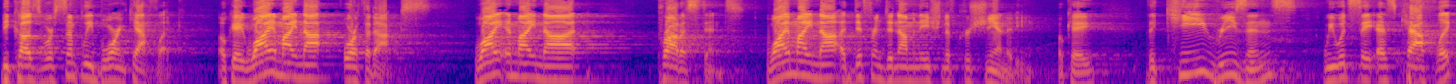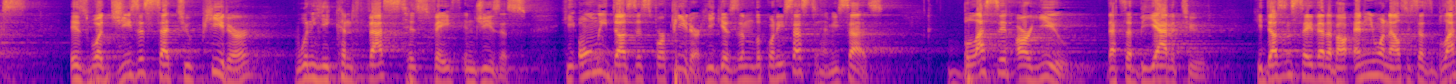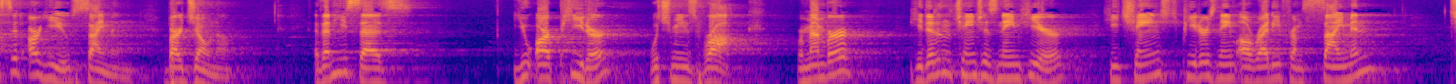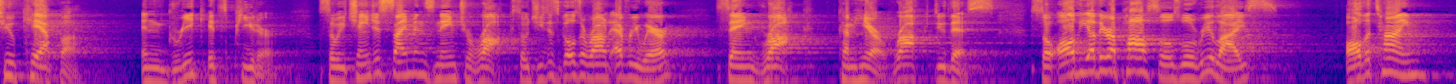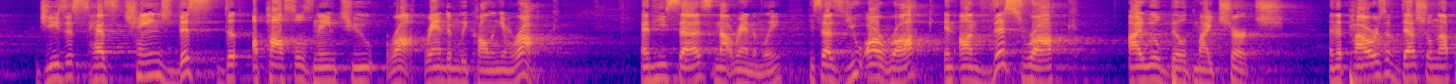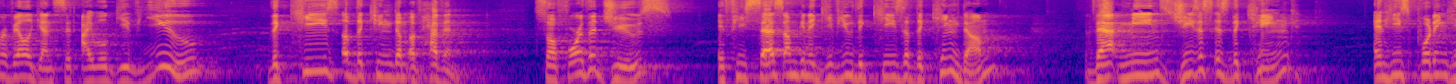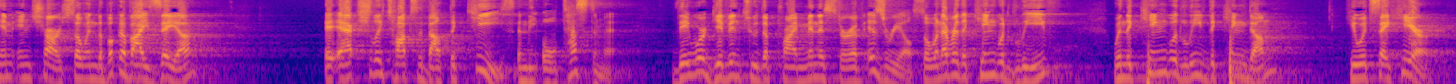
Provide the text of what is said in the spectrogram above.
because we're simply born Catholic. Okay, why am I not Orthodox? Why am I not Protestant? Why am I not a different denomination of Christianity? Okay, the key reasons we would say as Catholics is what Jesus said to Peter when he confessed his faith in Jesus. He only does this for Peter. He gives him, look what he says to him. He says, Blessed are you. That's a beatitude. He doesn't say that about anyone else. He says, Blessed are you, Simon Barjona and then he says, You are Peter, which means rock. Remember, he didn't change his name here. He changed Peter's name already from Simon to Kepha. In Greek, it's Peter. So he changes Simon's name to rock. So Jesus goes around everywhere saying, Rock, come here. Rock, do this. So all the other apostles will realize all the time Jesus has changed this apostle's name to Rock, randomly calling him Rock. And he says, not randomly, he says, You are rock, and on this rock I will build my church. And the powers of death shall not prevail against it. I will give you the keys of the kingdom of heaven. So for the Jews, if he says, I'm going to give you the keys of the kingdom, that means Jesus is the king and he's putting him in charge. So in the book of Isaiah, it actually talks about the keys in the Old Testament. They were given to the prime minister of Israel. So whenever the king would leave, when the king would leave the kingdom, he would say, Here,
